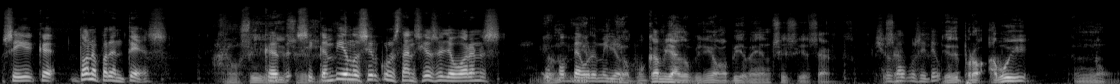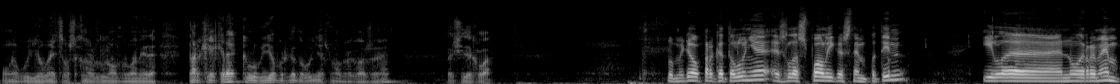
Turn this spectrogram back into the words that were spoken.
O sigui que dona per entès Ah, no, sí, que sí, si sí, canvien sí. les circumstàncies llavors ho no- pot veure jo, millor. Jo puc canviar d'opinió, òbviament, sí, sí, és cert. Això és cert. molt positiu. Jo dic, però avui, no, avui jo veig les coses d'una altra manera, perquè crec que el millor per Catalunya és una altra cosa, eh? Així de clar. El millor per Catalunya és l'espoli que estem patint i l'anuarrament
